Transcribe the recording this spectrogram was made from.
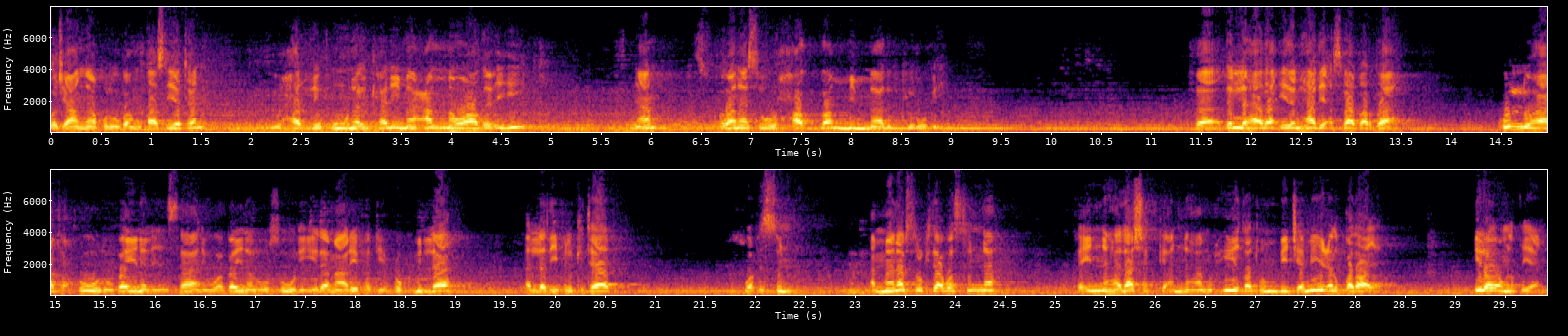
وجعلنا قلوبهم قاسية. يحرفون الكلم عن مواضعه. نعم. ونسوا حظا مما ذكروا به. فدل هذا إذن هذه أسباب أربعة. كلها تحول بين الإنسان وبين الوصول إلى معرفة حكم الله الذي في الكتاب وفي السنة. أما نفس الكتاب والسنة فإنها لا شك أنها محيطة بجميع القضايا. إلى يوم القيامة.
